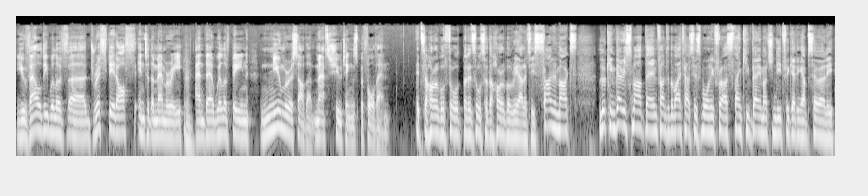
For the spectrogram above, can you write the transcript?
Uvalde will have uh, drifted off into the memory, mm. and there will have been numerous other mass shootings before then. It's a horrible thought, but it's also the horrible reality. Simon Marks looking very smart there in front of the White House this morning for us. Thank you very much indeed for getting up so early.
